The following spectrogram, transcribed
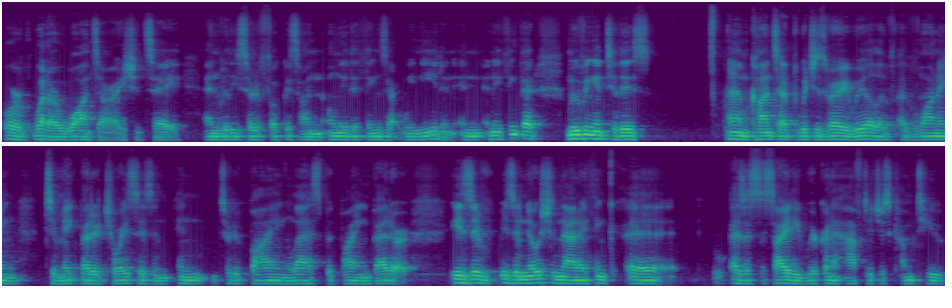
or what our wants are, I should say, and really sort of focus on only the things that we need. And and, and I think that moving into this um, concept, which is very real, of, of wanting to make better choices and, and sort of buying less but buying better, is a is a notion that I think uh, as a society we're going to have to just come to.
